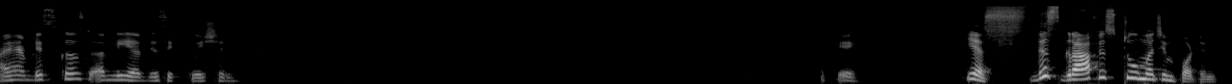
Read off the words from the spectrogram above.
I have discussed earlier this equation. Okay. Yes, this graph is too much important.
